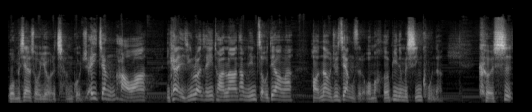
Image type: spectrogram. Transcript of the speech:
我们现在所有的成果，就哎这样很好啊，你看已经乱成一团啦，他们已经走掉啦，好，那我就这样子了，我们何必那么辛苦呢？可是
